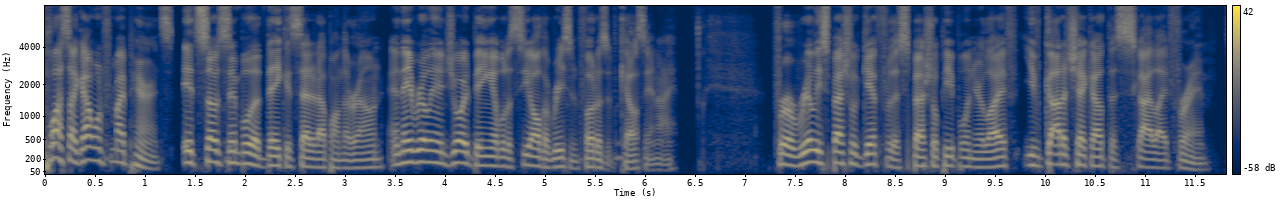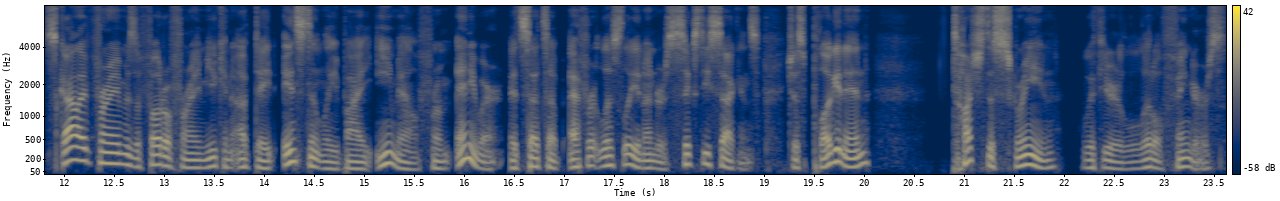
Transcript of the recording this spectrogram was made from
Plus, I got one for my parents. It's so simple that they could set it up on their own, and they really enjoyed being able to see all the recent photos of Kelsey and I. For a really special gift for the special people in your life, you've got to check out the skylight frame. Skylight Frame is a photo frame you can update instantly by email from anywhere. It sets up effortlessly in under 60 seconds. Just plug it in, touch the screen with your little fingers,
